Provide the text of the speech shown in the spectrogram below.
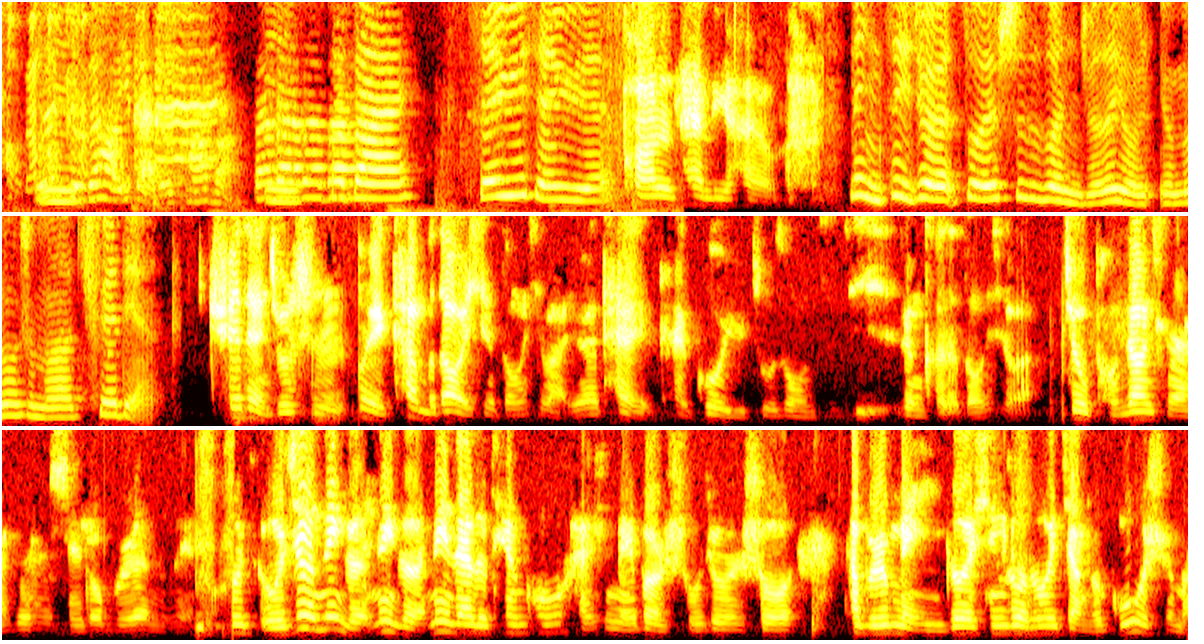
好的。我准备好一百个夸吧。拜拜拜拜拜。咸鱼咸鱼。夸的太厉害了。那你自己就作为狮子座，你觉得有有没有什么缺点？缺点就是会看不到一些东西吧，因为太太过于注重自己认可的东西了，就膨胀起来就是谁都不认的那种。我我记得那个那个内在的天空还是哪本书，就是说他不是每一个星座都会讲个故事嘛，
